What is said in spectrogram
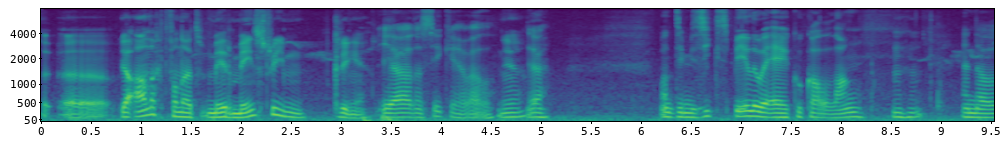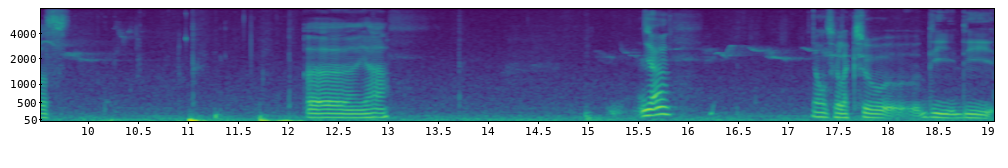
eh, eh, ja, aandacht vanuit meer mainstream kringen. ja, dat zeker wel. Ja. Ja. Want die muziek spelen we eigenlijk ook al lang. Mhm. En dat was... eh, ja... Ja, Ja, want gelijk zo die, die...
